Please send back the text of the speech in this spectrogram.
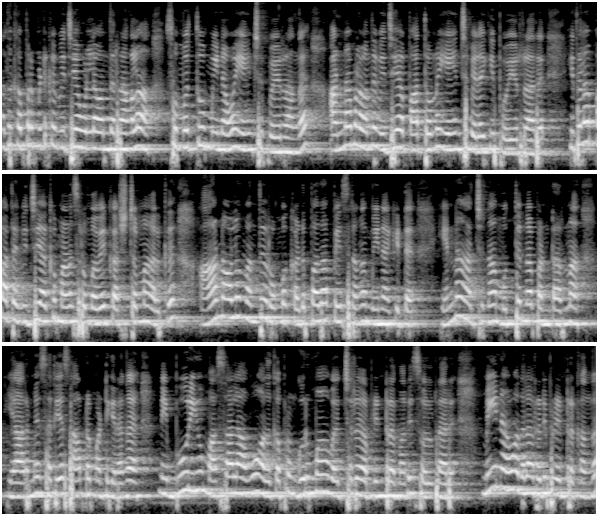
அதுக்கப்புறமேட்டுக்கு விஜயா உள்ளே வந்துடுறாங்களா? ஸோ முத்துவும் மீனாவும் ஏஞ்சி போயிடுறாங்க. அண்ணாமலை வந்து விஜயா பார்த்தோன்னே ஏஞ்சி விலகி போயிடுறாரு. இதெல்லாம் பார்த்த விஜயாவுக்கு மனசு ரொம்பவே கஷ்டமாக இருக்குது ஆனாலும் வந்து ரொம்ப கடுப்பாக தான் பேசுகிறாங்க மீனா கிட்ட. என்ன ஆச்சுன்னா முத்து என்ன பண்ணுறாருன்னா யாருமே சரியாக சாப்பிட மாட்டேங்கிறாங்க. நீ பூரியும் மசாலாவும் அதுக்கப்புறம் குருமாவும் வச்சிரு அப்படின்ற மாதிரி சொல்கிறாரு மீனாவும் அதெல்லாம் ரெடி பண்ணிட்டு இருக்காங்க.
